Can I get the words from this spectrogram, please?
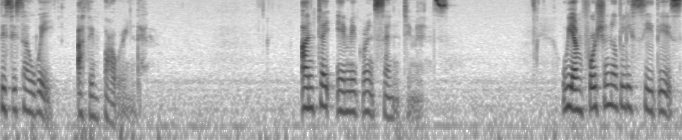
This is a way of empowering them. Anti immigrant sentiments. We unfortunately see this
